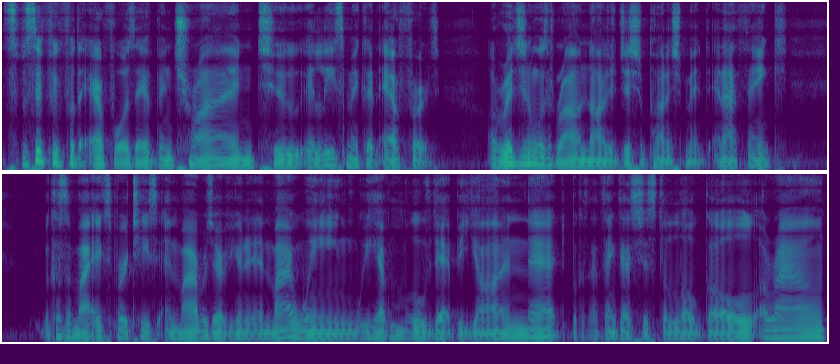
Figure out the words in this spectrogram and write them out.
specifically for the Air Force, they have been trying to at least make an effort. Original was around non-judicial punishment, and I think because of my expertise in my reserve unit and my wing, we have moved that beyond that because I think that's just a low goal around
